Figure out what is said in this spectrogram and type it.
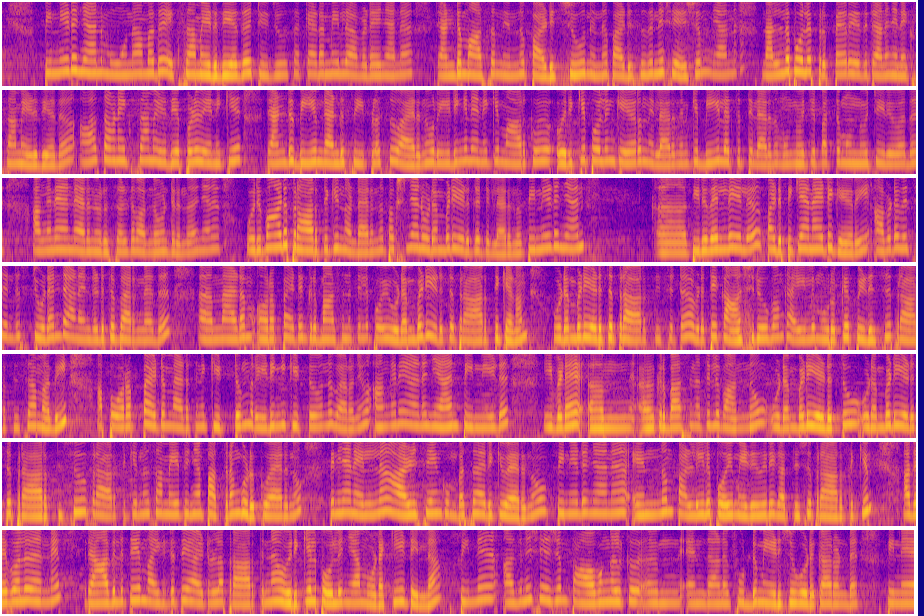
പിന്നീട് ഞാൻ മൂന്നാമത് എക്സാം എഴുതിയത് ടിജൂസ് അക്കാഡമിയിൽ. അവിടെ ഞാൻ രണ്ട് മാസം നിന്ന് പഠിച്ചു. നിന്ന് പഠിച്ചതിന് ശേഷം ഞാൻ നല്ലപോലെ പ്രിപ്പയർ ചെയ്തിട്ടാണ് ഞാൻ എക്സാം എഴുതിയത്. ആ തവണ എക്സാം എഴുതിയപ്പോഴും എനിക്ക് രണ്ട് ബിയും രണ്ട് സി പ്ലസും ആയിരുന്നു. റീഡിങ്ങിന് എനിക്ക് മാർക്ക് ഒരിക്കൽ പോലും കയറുന്നില്ലായിരുന്നു എനിക്ക് ബിയിലെത്തത്തില്ലായിരുന്നു മുന്നൂറ്റി പത്ത് മുന്നൂറ്റി ഇരുപത് അങ്ങനെ തന്നെയായിരുന്നു റിസൾട്ട് വന്നുകൊണ്ടിരുന്നത്. ഞാൻ ഒരുപാട് പ്രാർത്ഥിക്കുന്നുണ്ടായിരുന്നു പക്ഷെ ഞാൻ ഉടമ്പടി എടുത്തിട്ടില്ലായിരുന്നു. പിന്നീട് ഞാൻ തിരുവല്ലയിൽ പഠിപ്പിക്കാനായിട്ട് കയറി അവിടെ വെച്ച് എന്റെ സ്റ്റുഡന്റ് ആണ് എന്റെ അടുത്ത് പറഞ്ഞത് മാഡം ഉറപ്പായിട്ടും കൃപാസനത്തിൽ പോയി ഉടമ്പടി എടുത്ത് പ്രാർത്ഥിക്കണം. ഉടമ്പടി എടുത്ത് പ്രാർത്ഥിച്ചിട്ട് അവിടുത്തെ കാശുരൂപം കയ്യിൽ മുറുക്കെ പിടിച്ച് പ്രാർത്ഥിച്ചാൽ മതി. അപ്പോൾ ഉറപ്പായിട്ടും മാഡത്തിന് കിട്ടും റീഡിങ് കിട്ടുമെന്ന് പറഞ്ഞു. അങ്ങനെയാണ് ഞാൻ പിന്നീട് ഇവിടെ കൃപാസനത്തിൽ വന്നു ഉടമ്പടി എടുത്തു. ഉടമ്പടി എടുത്ത് പ്രാർത്ഥിച്ചു. പ്രാർത്ഥിക്കുന്ന സമയത്ത് ഞാൻ പത്രം കൊടുക്കുമായിരുന്നു പിന്നെ ഞാൻ എല്ലാ ആഴ്ചയും കുമ്പസാരിക്കുമായിരുന്നു പിന്നീട് ഞാൻ എന്നും പള്ളിയിൽ പോയി മെഴുകുതിരി കത്തിച്ച് പ്രാർത്ഥിക്കും. അതേപോലെ തന്നെ രാവിലത്തെയും വൈകിട്ടത്തെയും ആയിട്ടുള്ള പ്രാർത്ഥന ഒരിക്കൽ പോലും ഞാൻ മുടക്കിയിട്ടില്ല. പിന്നെ അതിനുശേഷം പാവങ്ങൾക്ക് എന്താണ് ഫുഡ് മേടിച്ചു കൊടുക്കാറുണ്ട്. പിന്നെ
